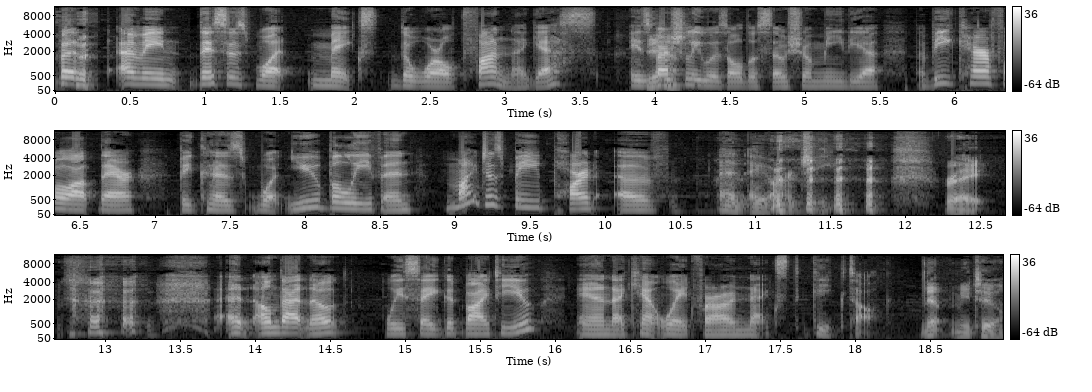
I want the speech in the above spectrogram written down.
but I mean, this is what makes the world fun, I guess, especially with all the social media. But be careful out there because what you believe in might just be part of an ARG. right. and on that note, we say goodbye to you, and I can't wait for our next Geek Talk. Yep, me too.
